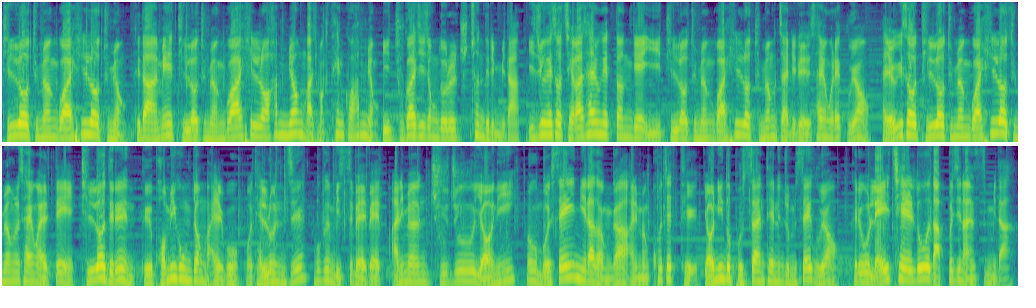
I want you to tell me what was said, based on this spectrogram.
딜러 두 명과 힐러 두 명, 그 다음에 딜러 두 명과 힐러 한 명, 마지막 탱커 한 명. 이 두 가지 정도를 추천드립니다. 이 중에서 제가 사용했던 게 이 딜러 두 명과 힐러 두 명짜리를 사용을 했고요. 자, 여기서 딜러 두 명과 힐러 두 명을 사용할 갈 때 딜러들은 그 범위 공격 말고 뭐 델론즈 혹은 미스벨벳 아니면 주주 연이 혹은 뭐 세인이라던가 아니면 코제트 연이도 보스한테는 좀 세고요. 그리고 레이첼도 나쁘진 않습니다.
